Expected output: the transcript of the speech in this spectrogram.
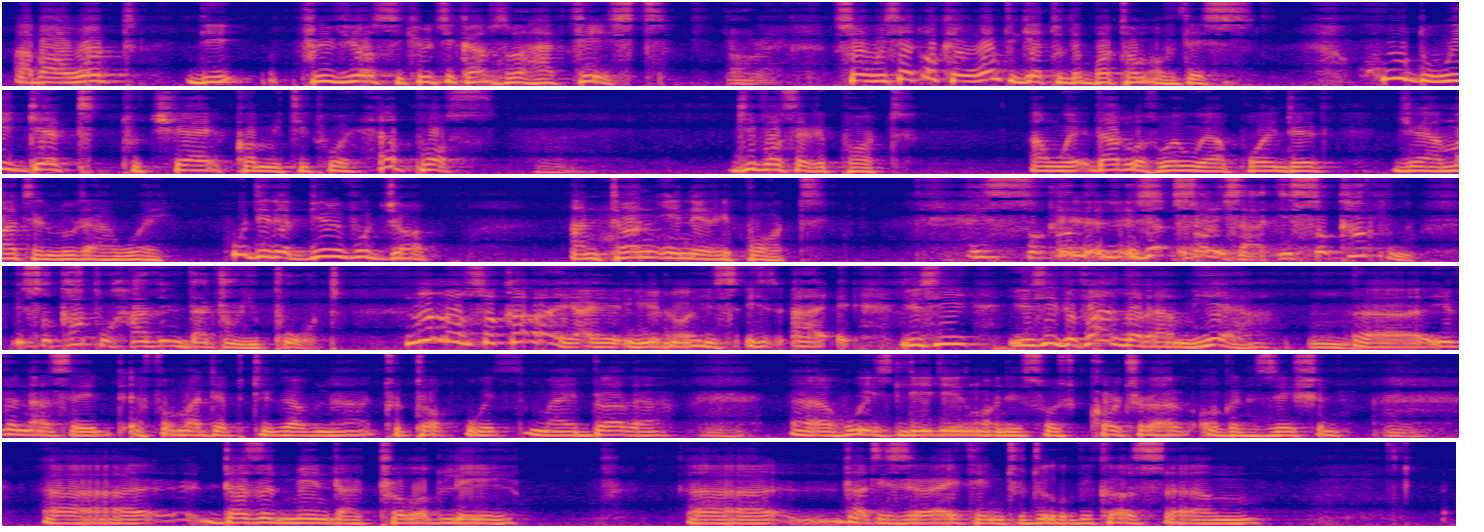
about what the previous Security Council had faced. All right. So we said, okay, we want to get to the bottom of this. Who do we get to chair a committee to help us mm. give us a report? And we, that was when we appointed General Martin Luther Agwai, who did a beautiful job and turned in a report. Is Sokapu, is, sorry, sir. Is Sokapu, is Sokapu having that report? No, no, Sokapu, I, you know, it's, it's, I, you see, you see, the fact that I'm here, mm. uh, even as a, a, former deputy governor, to talk with my brother, mm. uh, who is leading on a social cultural organization, mm. uh, doesn't mean that probably uh, that is the right thing to do because. Um,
